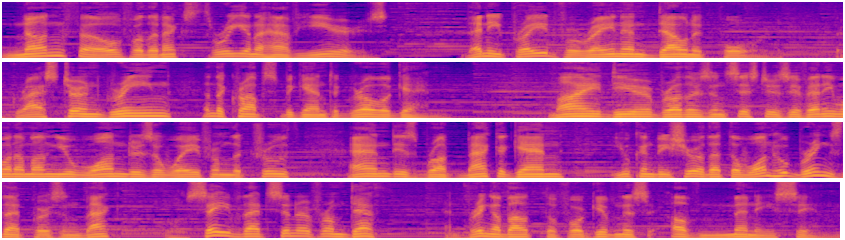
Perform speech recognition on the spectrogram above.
none fell for the next three and a half years. Then he prayed for rain, and down it poured. The grass turned green, and the crops began to grow again. My dear brothers and sisters, if anyone among you wanders away from the truth and is brought back again, you can be sure that the one who brings that person back will save that sinner from death and bring about the forgiveness of many sins.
